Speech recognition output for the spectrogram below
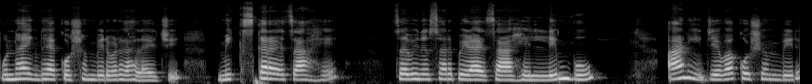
पुन्हा एकदा या कोशिंबीरवर घालायची. मिक्स करायचं आहे. चवीनुसार पिळायचा आहे लिंबू आणि जेव्हा कोशिंबीर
